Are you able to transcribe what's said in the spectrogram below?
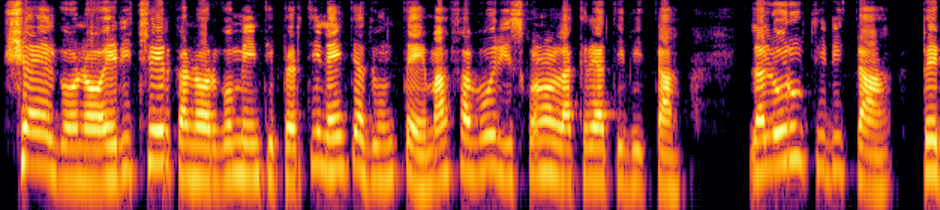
scelgono e ricercano argomenti pertinenti ad un tema, favoriscono la creatività. La loro utilità per,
